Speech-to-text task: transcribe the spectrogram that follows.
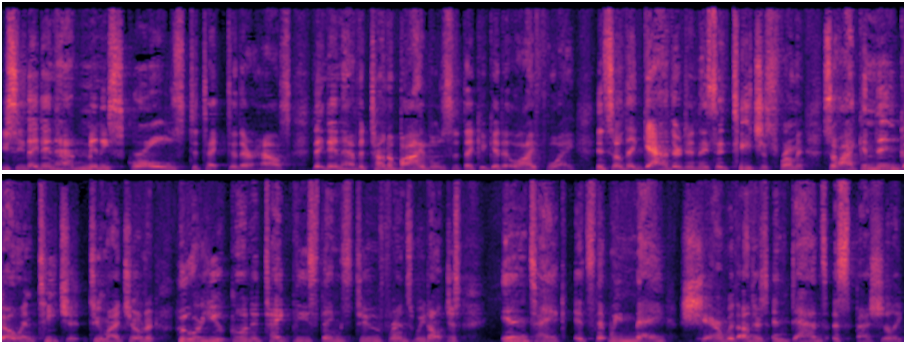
You see, they didn't have many scrolls to take to their house, they didn't have a ton of Bibles that they could get at Lifeway. And so they gathered and they said, Teach us from it so I can then go and teach it to my children. Who are you going to take these things to, friends? We don't just intake, it's that we may share with others, and dads especially.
